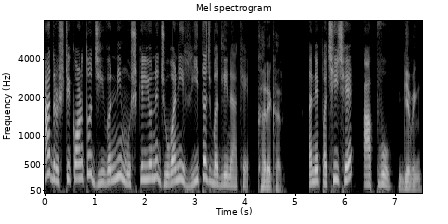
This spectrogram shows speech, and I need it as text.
આ દૃષ્ટિકોણ તો જીવનની મુશ્કેલીઓને જોવાની રીત જ બદલી નાખે. ખરેખર. અને પછી છે આપવું. ગિવિંગ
